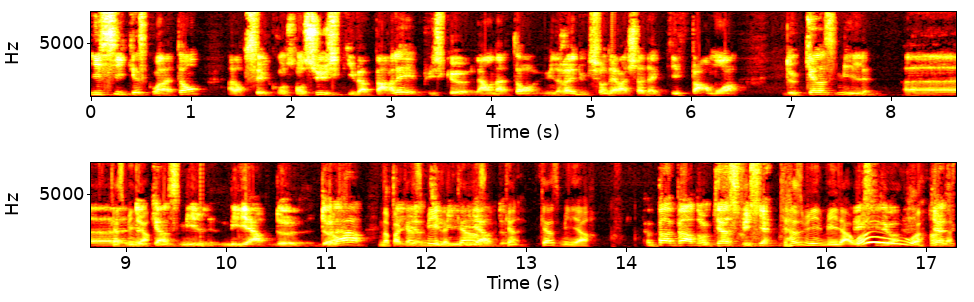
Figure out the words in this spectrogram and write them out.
ici, qu'est-ce qu'on attend? Alors c'est le consensus qui va parler, puisque là on attend une réduction des rachats d'actifs par mois de 15 000, euh, 15 milliards. De 15 000 milliards de dollars. Non, pas 15 000, 15, milliards. 15 milliards. Pardon, 15 milliards. 15 000 milliards. 15,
